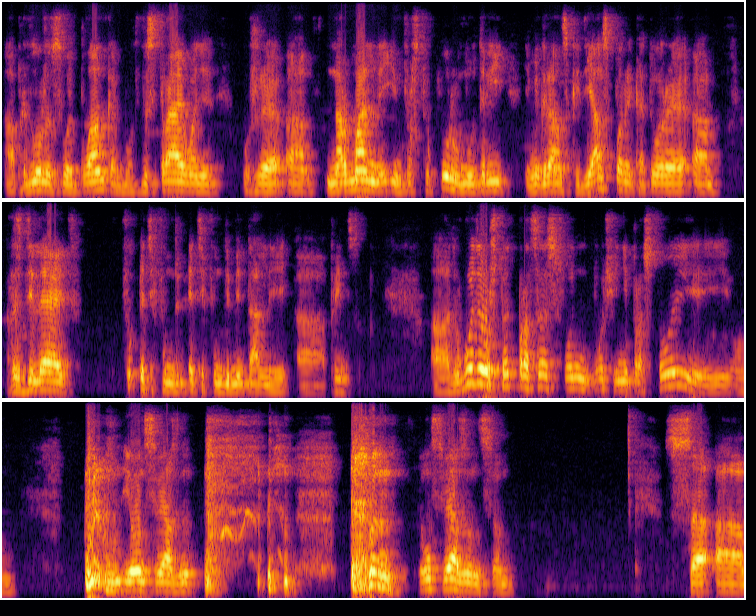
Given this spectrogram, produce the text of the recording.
а, предложит свой план как бы, выстраивания уже нормальной инфраструктуры внутри иммигрантской диаспоры, которая разделяет эти, фунда, эти фундаментальные принципы. Другое дело, что этот процесс он очень непростой, и он, и он связан, он связан с, с а, а,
